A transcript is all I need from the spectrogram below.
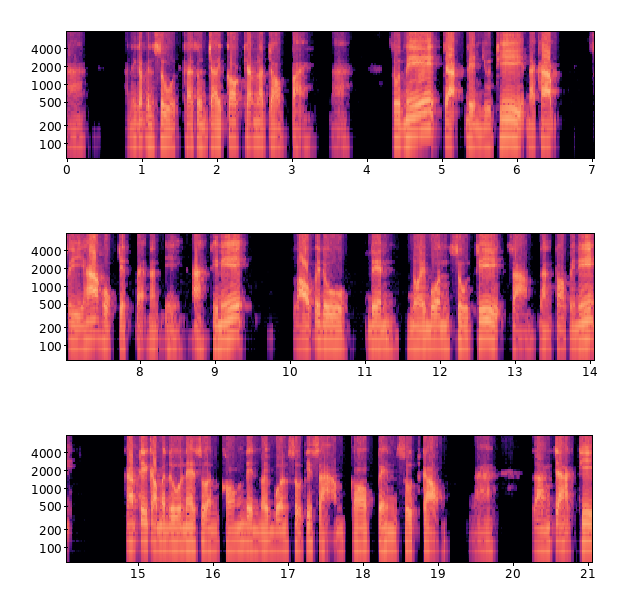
นะอันนี้ก็เป็นสูตรใครสนใจก็แคปหน้าจอไปนะสูตรนี้จะเด่นอยู่ที่นะครับสี่ห้าหกเจ็ดแปดนั่นเองอะทีนี้เราไปดูเด่นหน่วยบนสูตรที่สามดังต่อไปนี้ ครับที่กลับมาดูในส่วนของเด่นหน่วยบนสูตรที่สามก็เป็นสูตรเก่านะ หลังจากที่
